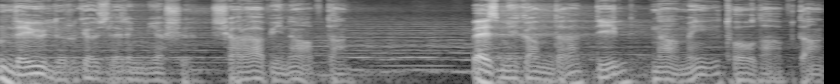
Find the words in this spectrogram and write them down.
Kem değildir gözlerim yaşı şarabi navdan. Bezmi gamda dil name tolabdan.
